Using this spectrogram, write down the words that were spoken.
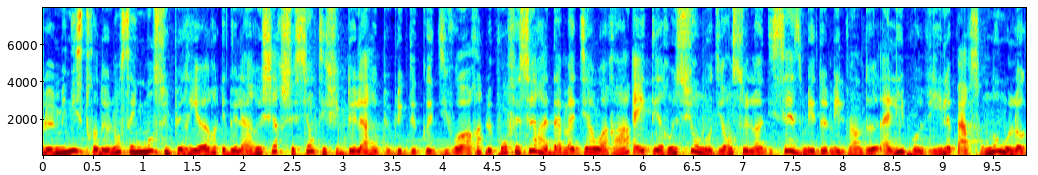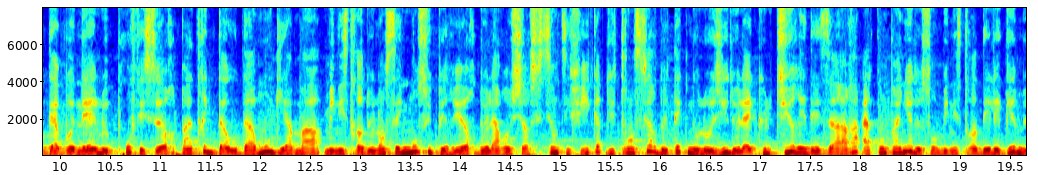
Le ministre de l'Enseignement supérieur et de la Recherche scientifique de la République de Côte d'Ivoire, le professeur Adama Diawara, a été reçu en audience le lundi 16 mai 2022 à Libreville par son homologue gabonais, le professeur Patrick Daouda Mungiama, ministre de l'Enseignement supérieur, de la Recherche scientifique, du transfert de technologie, de la culture et des arts, accompagné de son ministre délégué M.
